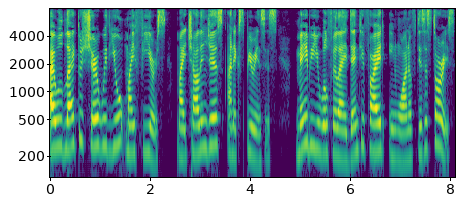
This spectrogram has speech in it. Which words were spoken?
I would like to share with you my fears, my challenges, and experiences. Maybe you will feel identified in one of these stories.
